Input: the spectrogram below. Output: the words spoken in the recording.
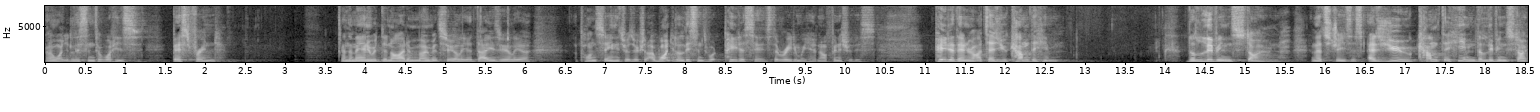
And I want you to listen to what his best friend and the man who had denied him moments earlier, days earlier, upon seeing his resurrection, I want you to listen to what Peter says, the reading we had, and I'll finish with this. Peter then writes, As you come to him, the living stone. And that's Jesus. As you come to him, the living stone.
